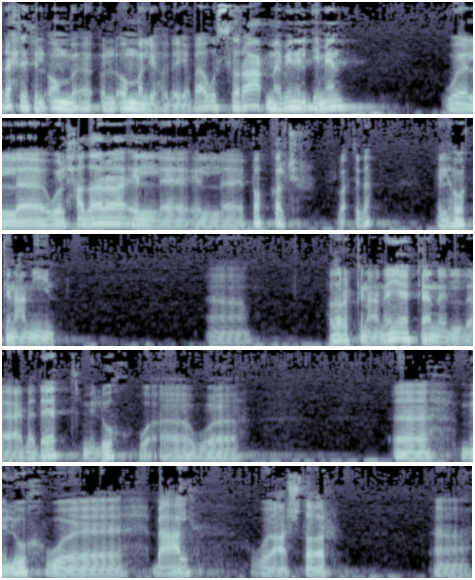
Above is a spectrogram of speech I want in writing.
رحلة الأم الأمة اليهودية بقى والصراع ما بين الإيمان وال- والحضارة ال pop culture في الوقت ده اللي هو الكنعانيين. آه، الحضاره الكنعانية كان العبادات ملوخ و, آه، ملوخ وبعل وعشتار. آه،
